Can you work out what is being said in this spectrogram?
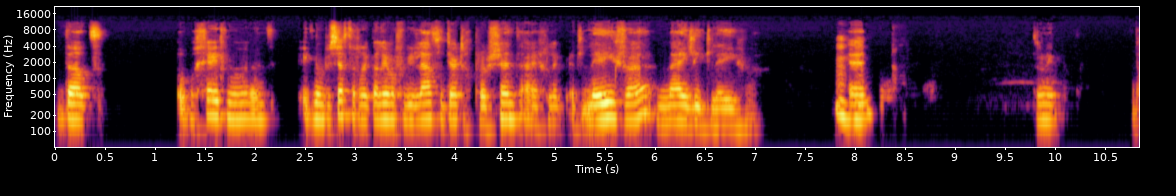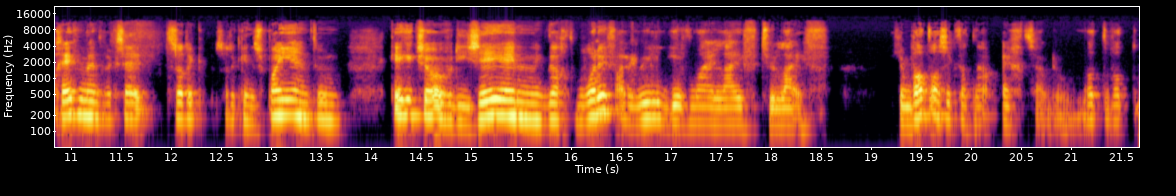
dat op een gegeven moment, ik me besefte dat ik alleen maar voor die laatste 30% eigenlijk het leven mij liet leven. Mhm. En toen ik op een gegeven moment, wat ik zei, zat ik, zat ik in Spanje en toen keek ik zo over die zee heen en ik dacht, what if I really give my life to life? Wat als ik dat nou echt zou doen? Wat, wat,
